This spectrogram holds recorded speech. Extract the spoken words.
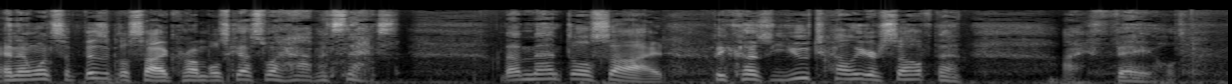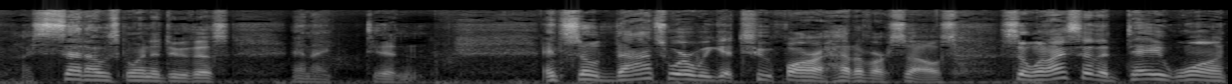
And then once the physical side crumbles, guess what happens next? The mental side. Because you tell yourself then, I failed. I said I was going to do this, and I didn't. And so that's where we get too far ahead of ourselves. So when I say that day one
